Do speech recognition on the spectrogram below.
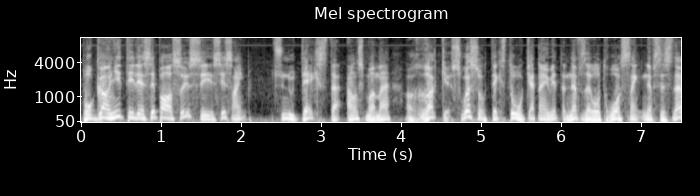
Pour gagner tes laissés-passer, c'est c'est simple. Tu nous textes en ce moment rock, soit sur texto au 418-903-5969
